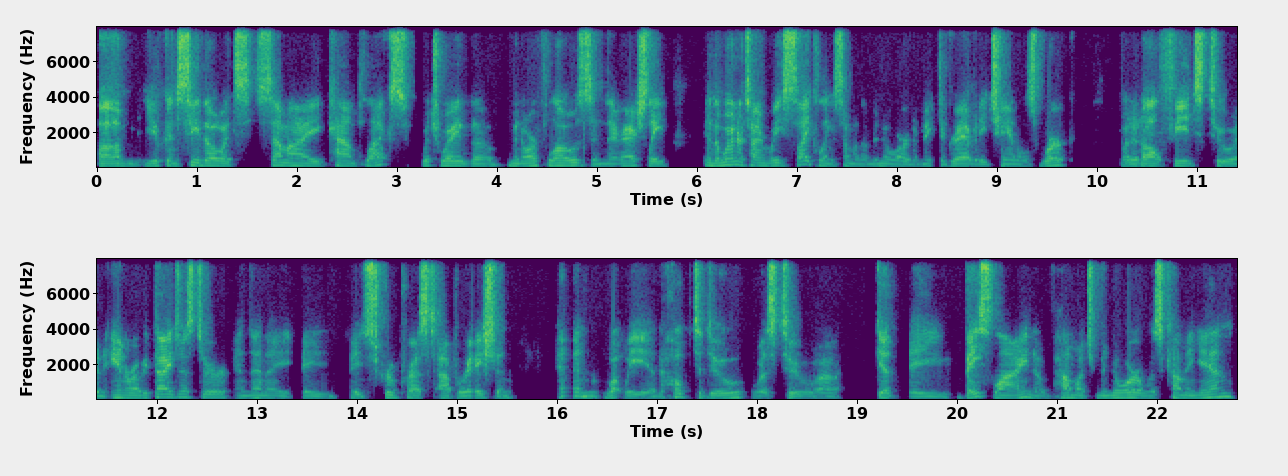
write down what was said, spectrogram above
Um, you can see though it's semi-complex, which way the manure flows, and they're actually in the wintertime recycling some of the manure to make the gravity channels work, but it all feeds to an anaerobic digester and then a, a, a screw press operation. And what we had hoped to do was to uh, get a baseline of how much manure was coming in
